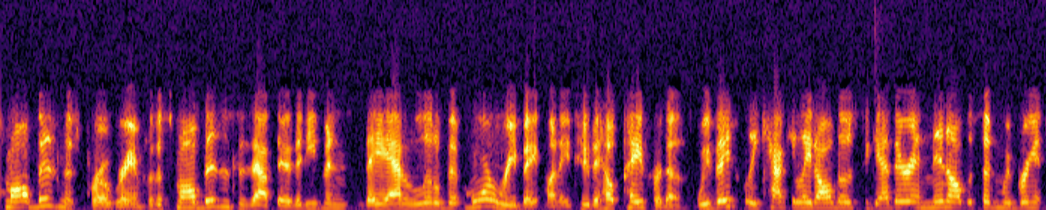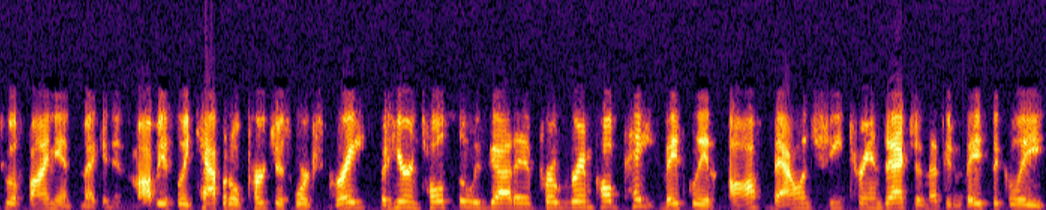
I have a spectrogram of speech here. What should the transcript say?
small business program for the small businesses out there that even they add a little bit more rebate money to to help pay for those. We basically calculate all those together and then all of a sudden we bring it to a finance mechanism. Obviously, capital purchase works great, but here in Tulsa, we've got a program called PACE, basically an off balance sheet transaction that can basically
